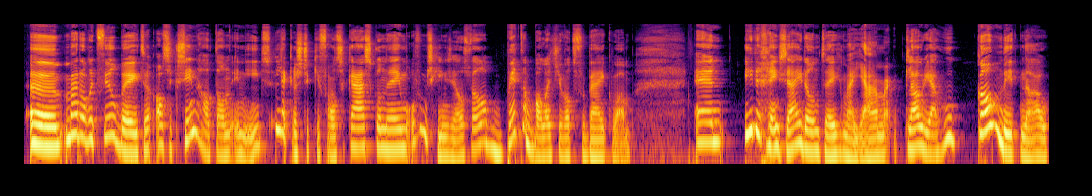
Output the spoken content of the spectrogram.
Ehm, maar dat ik veel beter, als ik zin had dan in iets, een lekker stukje Franse kaas kon nemen. Of misschien zelfs wel een bitterballetje wat voorbij kwam. En iedereen zei dan tegen mij: Ja, maar Claudia, hoe kan dit nou?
